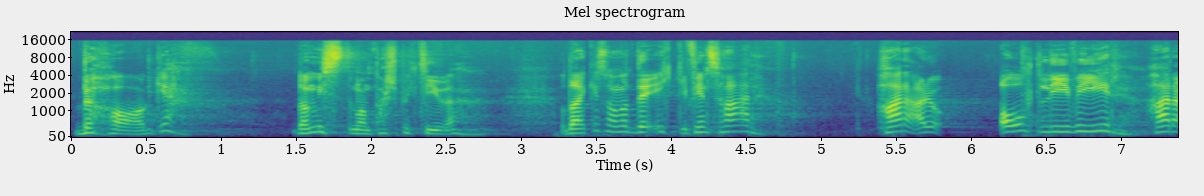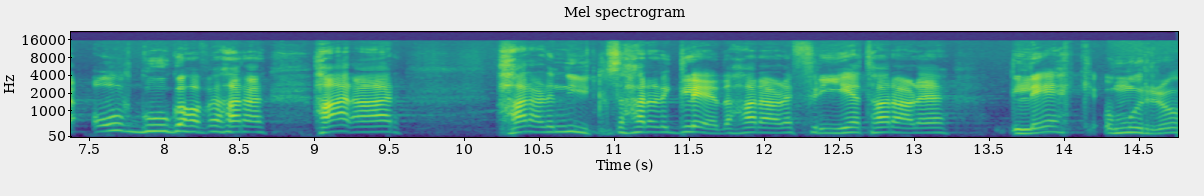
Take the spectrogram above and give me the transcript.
behaget. Da mister man perspektivet. Og Det er ikke sånn at det ikke fins her. Her er det jo alt livet gir. Her er all god gave. Her er, her, er, her er, det nytelse, her er det glede, her er det frihet, her er det lek og moro.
